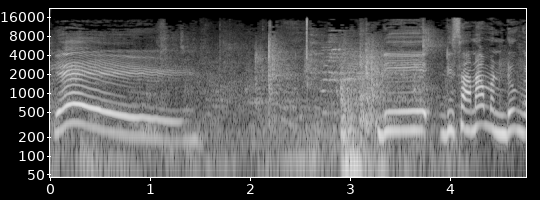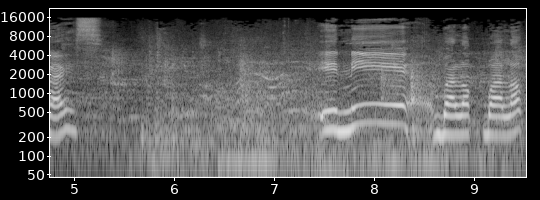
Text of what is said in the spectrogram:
Yeay. Di di sana mendung, guys. Ini balok-balok.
